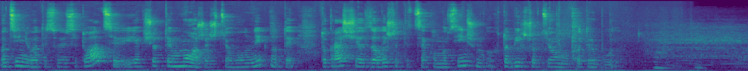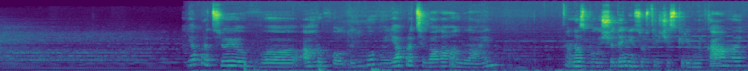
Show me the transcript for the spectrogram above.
оцінювати свою ситуацію, і якщо ти можеш цього уникнути, то краще залишити це комусь іншому, хто більше в цьому потребує. Я працюю в агрохолдингу. Я працювала онлайн. У нас були щоденні зустрічі з керівниками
